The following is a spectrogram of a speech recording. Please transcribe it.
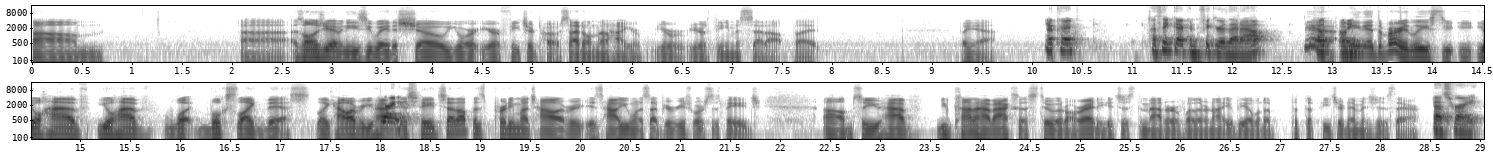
um uh, as long as you have an easy way to show your your featured posts. I don't know how your your your theme is set up, but but yeah. Okay. I think I can figure that out. Yeah, Hopefully. I mean, at the very least, you, will have you'll have what looks like this. Like, however you have right. this page set up is pretty much however is how you want to set up your resources page. Um, so you have you kind of have access to it already. It's just a matter of whether or not you'll be able to put the featured images there. That's right.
